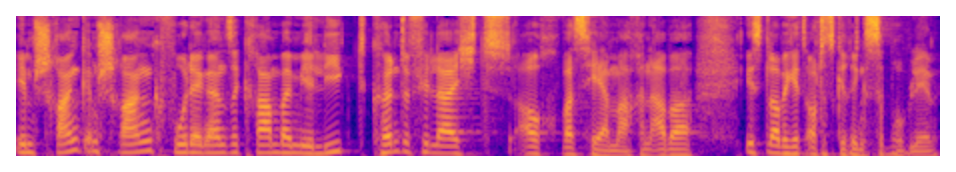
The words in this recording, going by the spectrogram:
im Schrank, im Schrank, wo der ganze Kram bei mir liegt, könnte vielleicht auch was hermachen, aber ist, glaube ich, jetzt auch das geringste Problem.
